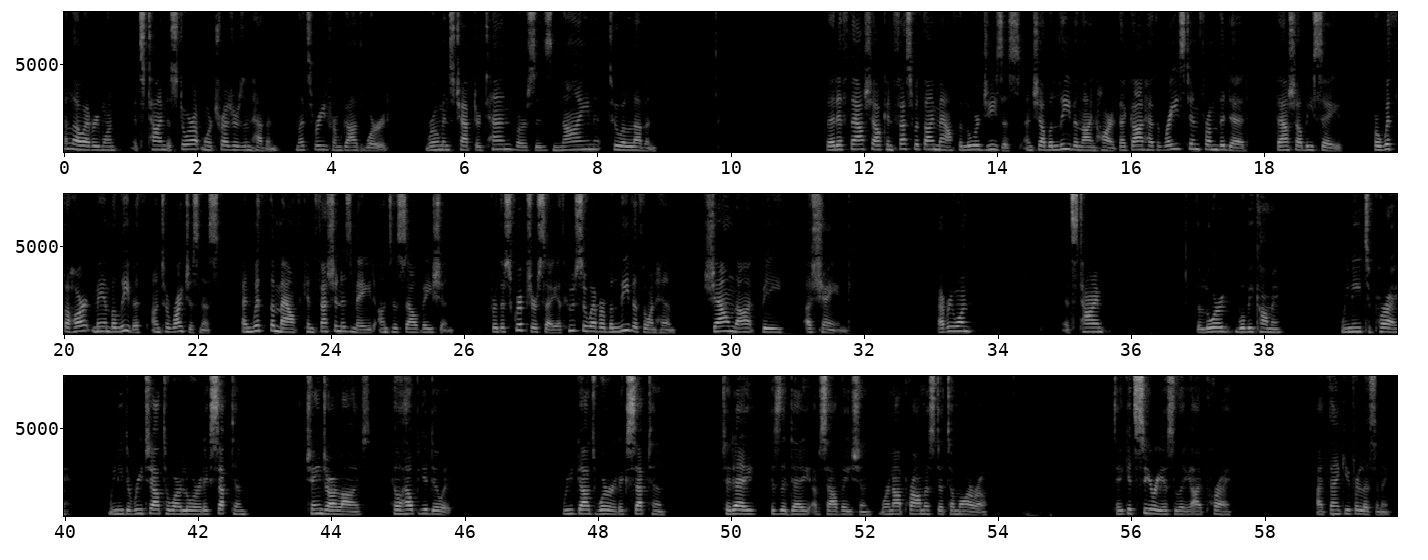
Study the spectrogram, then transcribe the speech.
Hello, everyone. It's time to store up more treasures in heaven. Let's read from God's Word. Romans chapter 10, verses 9 to 11. That if thou shalt confess with thy mouth the Lord Jesus, and shalt believe in thine heart that God hath raised him from the dead, thou shalt be saved. For with the heart man believeth unto righteousness, and with the mouth confession is made unto salvation. For the Scripture saith, Whosoever believeth on him, shall not be ashamed. Everyone, it's time. The Lord will be coming. We need to pray. We need to reach out to our Lord, accept Him, change our lives. He'll help you do it. Read God's Word, accept Him. Today is the day of salvation. We're not promised a tomorrow. Take it seriously, I pray. I thank you for listening.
